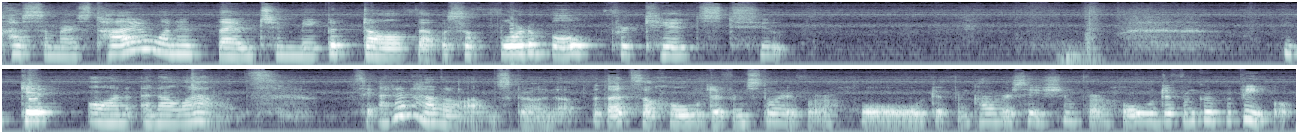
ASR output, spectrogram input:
customers, Ty wanted them to make a doll that was affordable for kids to get on an allowance. See, I didn't have an allowance growing up, but that's a whole different story for a whole different conversation for a whole different group of people.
